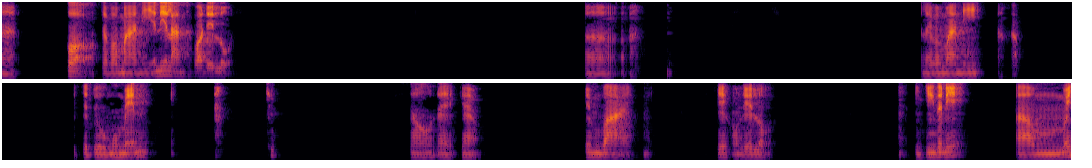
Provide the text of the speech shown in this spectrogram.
อ่าก็จะประมาณนี้ อันนี้รันเฉพาะได้โหลดเอ่อ อะไรประมาณนี้นะครับ จะดูโมเมนต์ชุบเซาได้แก้ my เคของเดโลดจริง ๆ ตัวนี้ไม่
